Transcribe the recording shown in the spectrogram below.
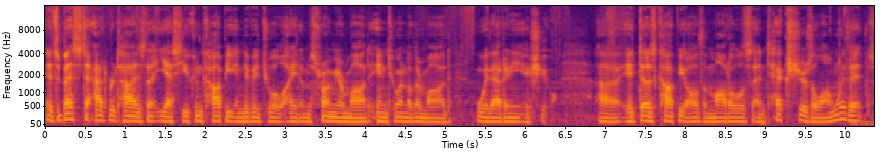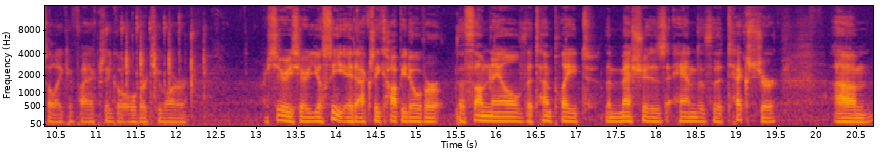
it's best to advertise that yes, you can copy individual items from your mod into another mod without any issue. Uh, it does copy all the models and textures along with it, so like if I actually go over to our our series here, you'll see it actually copied over the thumbnail, the template, the meshes, and the texture. Um,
